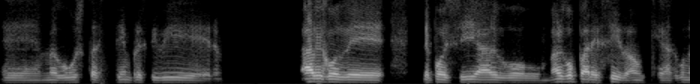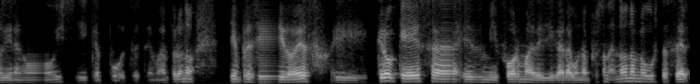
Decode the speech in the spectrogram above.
eh, me gusta siempre escribir algo de, de poesía, algo, algo parecido, aunque algunos dirán, uy, sí, qué puto este man, pero no, siempre he sido eso y creo que esa es mi forma de llegar a una persona. No, no me gusta ser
